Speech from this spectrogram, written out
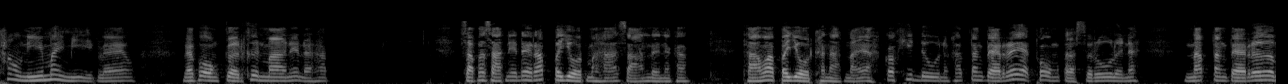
เท่านี้ไม่มีอีกแล้ว และพระองค์เกิดขึ้นมาเนี่ยนะครับสรรพสัตว์เนี่ยได้รับประโยชน์มหาศาลเลยนะครับ ถามว่าประโยชน์ขนาดไหนอะก็คิดดูนะครับ ตั้งแต่แรกพระองค์ตรัสรู้เลยนะนับตั้งแต่เริ่ม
